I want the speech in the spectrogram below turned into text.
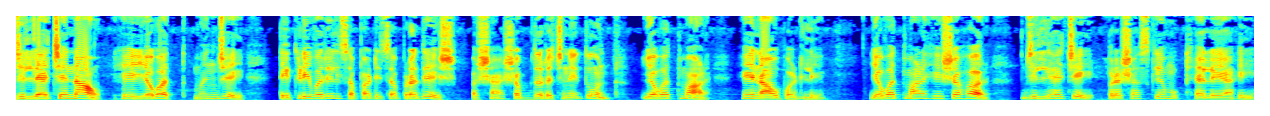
जिल्ह्याचे नाव हे यवत म्हणजे टेकडीवरील सपाटीचा प्रदेश अशा शब्दरचनेतून यवतमाळ हे नाव पडले. यवतमाळ हे शहर जिल्ह्याचे प्रशासकीय मुख्यालय आहे.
